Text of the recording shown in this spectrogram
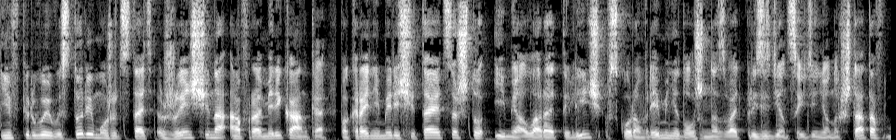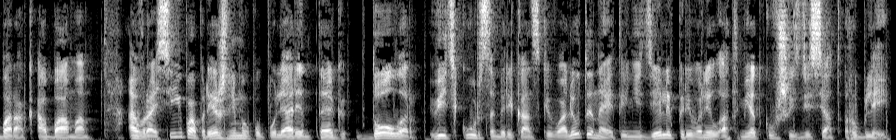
Им впервые в истории может стать женщина-афроамериканка. По крайней мере, считается, что имя Лоретты Линч в скором времени должен назвать президент Соединенных Штатов Барак Обама. А в России по-прежнему популярен тег «Доллар», ведь курс американской валюты на этой неделе перевалил отметку в 60 рублей.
